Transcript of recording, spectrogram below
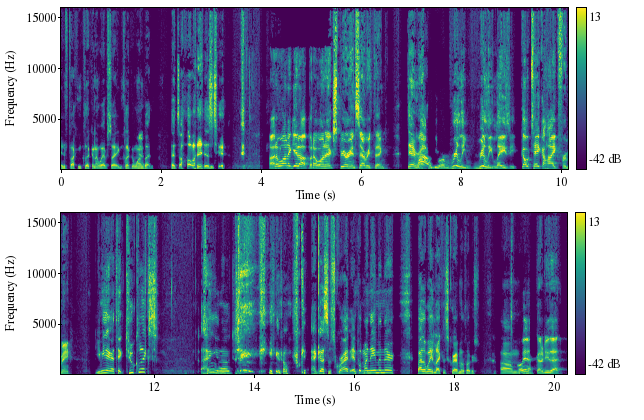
and fucking click on a website and click on one Yeah. button. That's all it is dude. I don't want to get up, but I want to experience everything. damn right. Wow, you are really, really lazy. Go take a hike for me. you mean i gotta take two clicks I, you know, just, you know, I gotta subscribe and put my name in there. By the way, like and subscribe, motherfuckers. Um, Oh yeah, got to do that.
